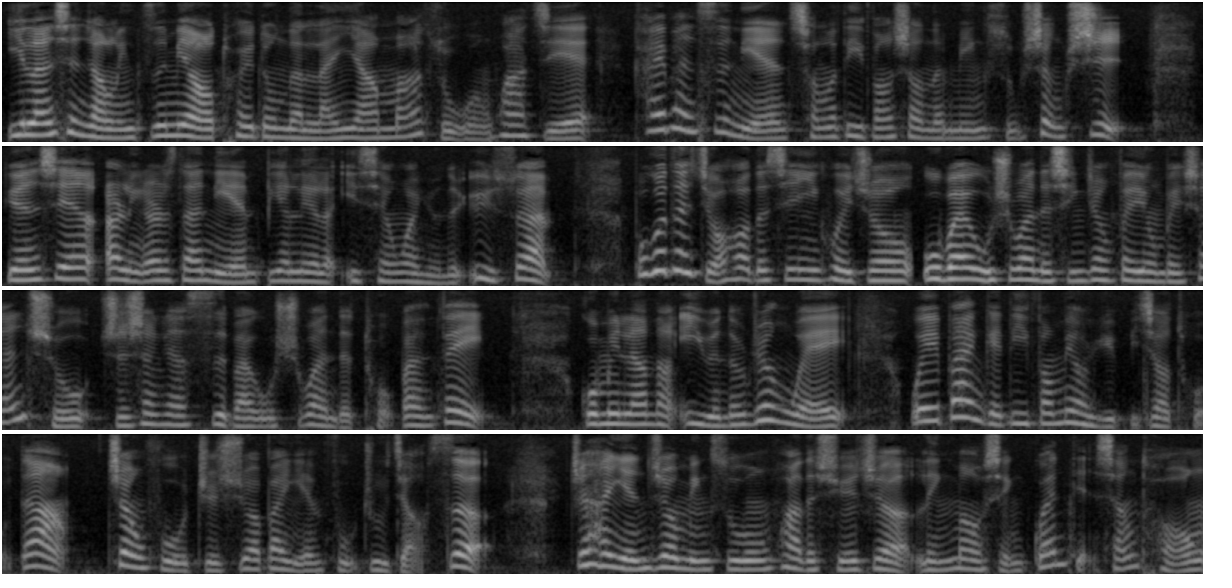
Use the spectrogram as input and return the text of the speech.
宜兰县长林姿妙推动的兰阳妈祖文化节，开办四年，成了地方上的民俗盛事。原先二零二三年编列了一千万元的预算，不过在九号的县议会中，五百五十万的行政费用被删除，只剩下四百五十万的妥办费。国民两党议员都认为，委办给地方庙宇比较妥当，政府只需要扮演辅助角色。这和研究民俗文化的学者林茂贤观点相同。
